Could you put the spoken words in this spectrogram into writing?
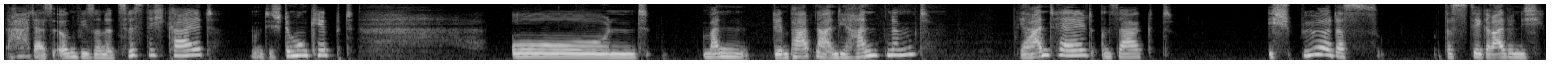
ah, da ist irgendwie so eine Zwistigkeit und die Stimmung kippt und man den Partner an die Hand nimmt die Hand hält und sagt, ich spüre, dass, dass es dir gerade nicht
